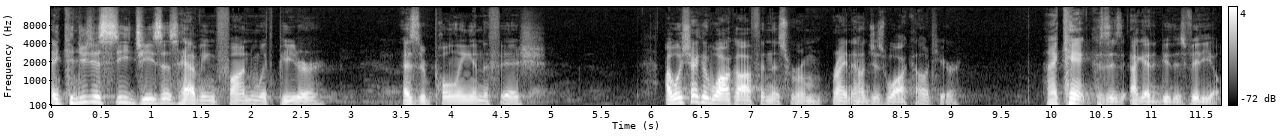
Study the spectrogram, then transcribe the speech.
And can you just see Jesus having fun with Peter as they're pulling in the fish? I wish I could walk off in this room right now, just walk out here. And I can't because I got to do this video.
